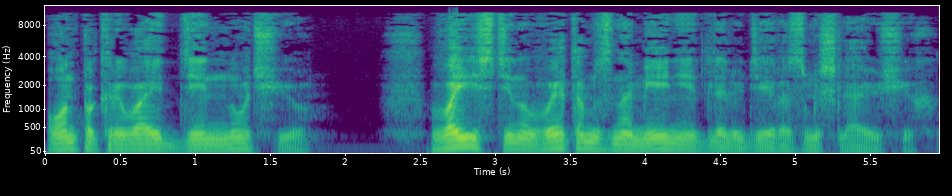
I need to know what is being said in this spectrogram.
Он покрывает день ночью. Воистину в этом знамение для людей размышляющих.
